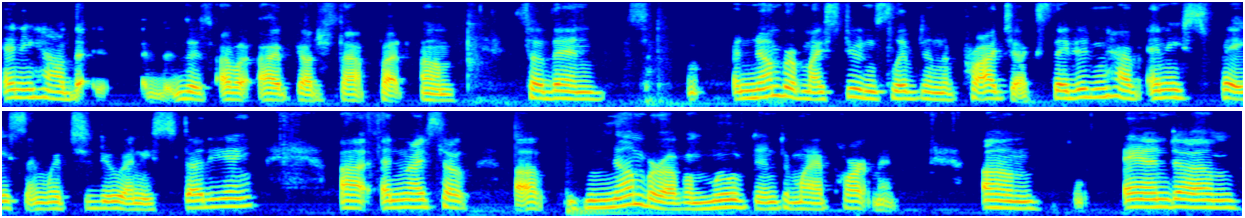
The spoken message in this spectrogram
anyhow, this I, have got to stop. But um, so then, a number of my students lived in the projects. They didn't have any space in which to do any studying, uh, and I so a number of them moved into my apartment. Um, and um,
